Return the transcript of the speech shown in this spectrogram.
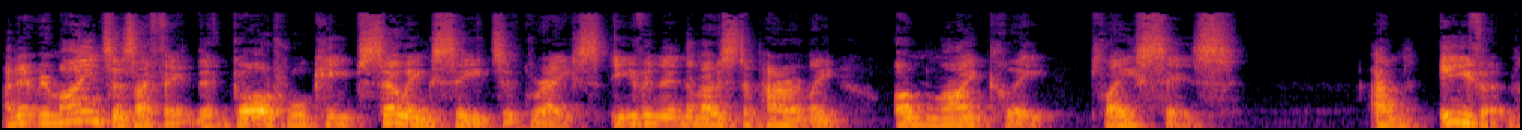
And it reminds us, I think, that God will keep sowing seeds of grace, even in the most apparently unlikely places. And even,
